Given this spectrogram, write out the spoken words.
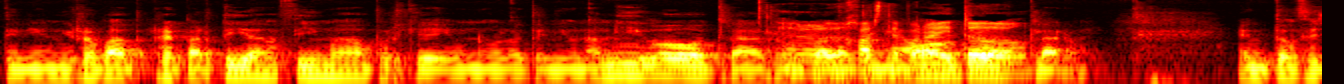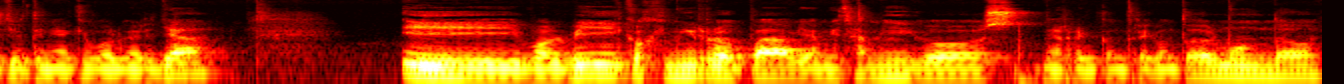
tenía mi ropa repartida encima porque uno lo tenía un amigo, otra ropa lo la tenía por ahí otro, todo. claro. Entonces yo tenía que volver ya. Y volví, cogí mi ropa, vi a mis amigos, me reencontré con todo el mundo.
